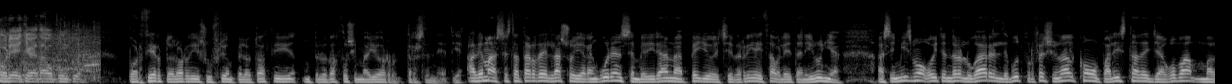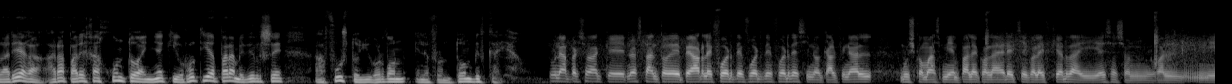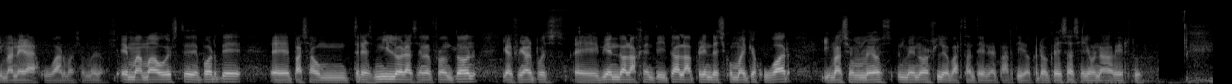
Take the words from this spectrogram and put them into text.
hori aiteketago puntua. Por cierto, el Ordi sufrió un pelotazo, sin mayor trascendencia. Además, esta tarde Lasso y Aranguren se medirán a Pello Echeverría y Zabaleta en Iruña. Asimismo, hoy tendrá lugar el debut profesional como palista de Yagoba Madariaga. Hará pareja junto a Iñaki Urrutia para medirse a Fusto y Gordón en el frontón Vizcaya una persona que no es tanto de pegarle fuerte, fuerte, fuerte, sino que al final busco más mi empale con la derecha y con la izquierda y esas son igual mi manera de jugar más o menos. He mamado este deporte, he pasado 3.000 horas en el frontón y al final pues eh, viendo a la gente y tal aprendes cómo hay que jugar y más o menos, menos leo bastante en el partido. Creo que esa sería una virtud.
